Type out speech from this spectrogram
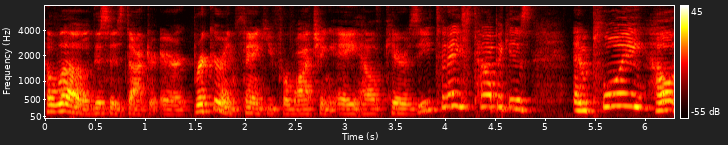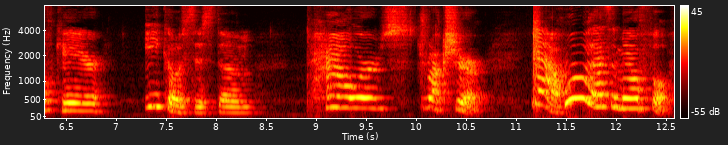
Hello, this is Dr. Eric Bricker, and thank you for watching A Healthcare Z. Today's topic is employee healthcare ecosystem power structure. Yeah, whoo, that's a mouthful,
